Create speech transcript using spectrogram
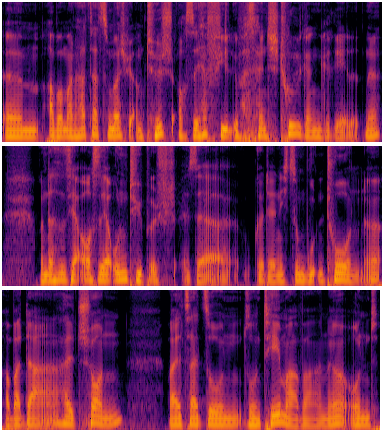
Ähm, aber man hat da zum Beispiel am Tisch auch sehr viel über seinen Stuhlgang geredet, ne? Und das ist ja auch sehr untypisch. Ist ja, gehört ja nicht zum guten Ton, ne? Aber da halt schon, weil es halt so ein, so ein Thema war, ne? Und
